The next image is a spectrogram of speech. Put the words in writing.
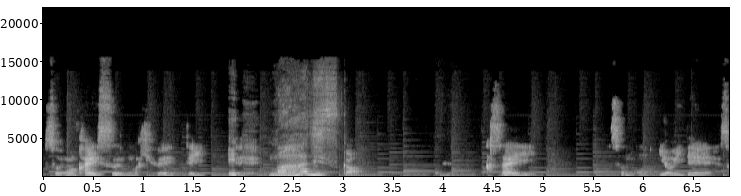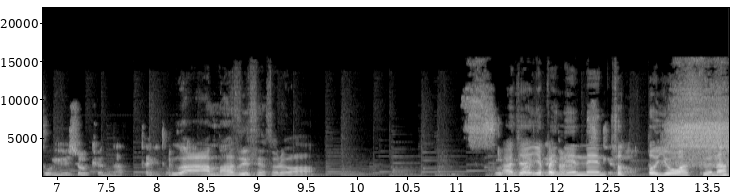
その回数も増えていって、マジっすか？浅い、その酔いでそういう状況になったりとか。うわーまずいですねそれはあじゃあやっぱりる年々ちょっと弱くなっ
